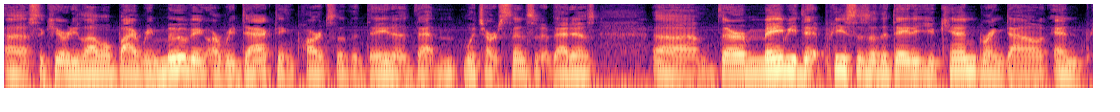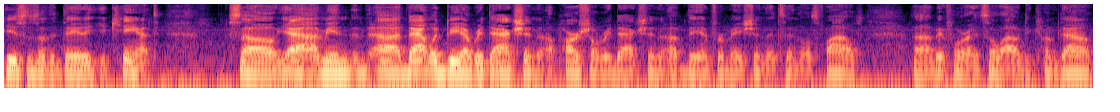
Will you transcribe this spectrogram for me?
uh, security level by removing or redacting parts of the data that which are sensitive. That is, um, there may be pieces of the data you can bring down and pieces of the data you can't. So yeah, I mean uh, that would be a redaction, a partial redaction of the information that's in those files uh, before it's allowed to come down.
